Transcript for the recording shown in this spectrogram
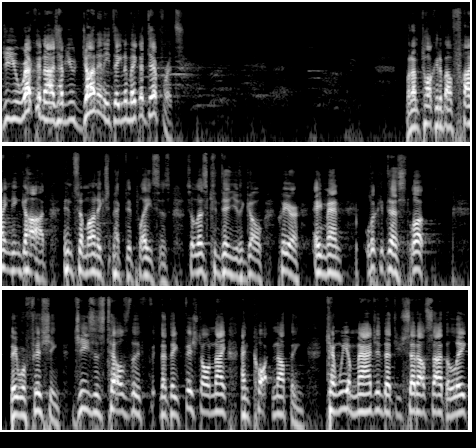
Do you recognize, have you done anything to make a difference? But I'm talking about finding God in some unexpected places. So let's continue to go here. Amen. Look at this. Look. They were fishing. Jesus tells the, that they fished all night and caught nothing. Can we imagine that you sat outside the lake,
